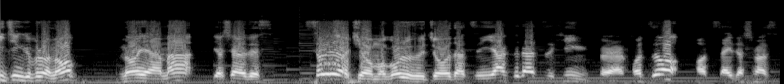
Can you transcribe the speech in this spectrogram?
ィーチングプロの野山義晴です。それでは今日もゴルフ上達に役立つヒントやコツをお伝えいたします。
